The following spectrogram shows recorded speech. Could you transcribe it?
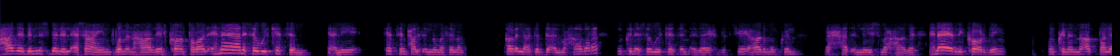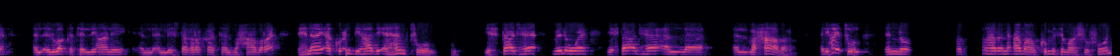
هذا بالنسبة لل assign ضمن هذا ال control هنا أنا أسوي كتم يعني كتم حالة إنه مثلا قبل لا تبدأ المحاضرة ممكن أسوي كتم إذا يحدث شيء هذا ممكن ما حد إنه يسمع هذا. هنا ال recording ممكن ان أطلع الوقت اللي أنا اللي استغرقت المحاضرة. هنا أكو عندي هذه أهم تول يحتاجها من هو؟ يحتاجها المحاضر. اللي هاي التول إنه تظهر أمامكم مثل ما تشوفون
